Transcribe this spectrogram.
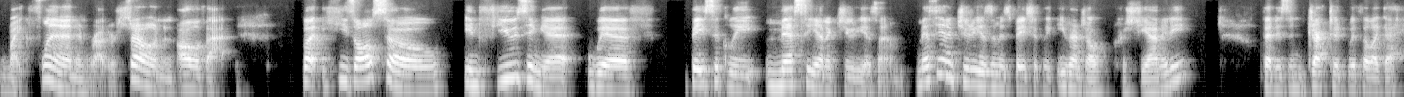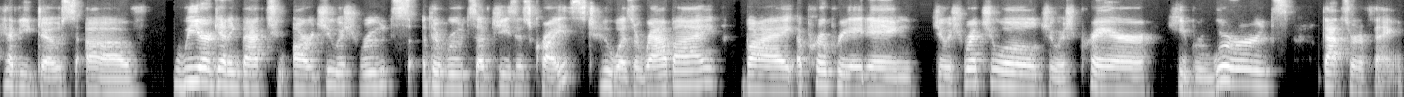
Mike Flynn and Roger Stone, and all of that. But he's also infusing it with basically Messianic Judaism. Messianic Judaism is basically evangelical Christianity that is injected with a, like a heavy dose of we are getting back to our Jewish roots, the roots of Jesus Christ, who was a rabbi, by appropriating Jewish ritual, Jewish prayer, Hebrew words, that sort of thing.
